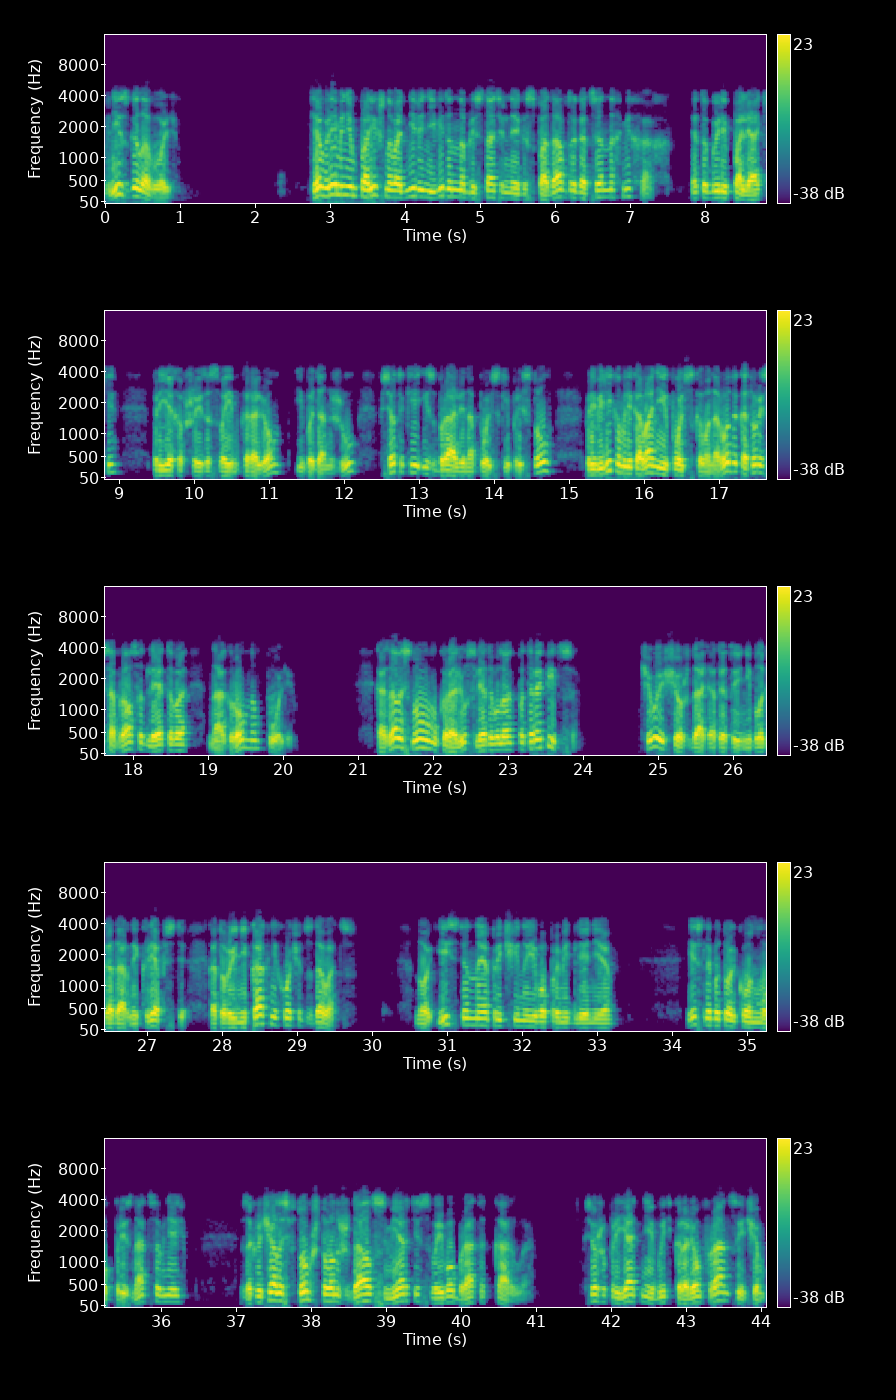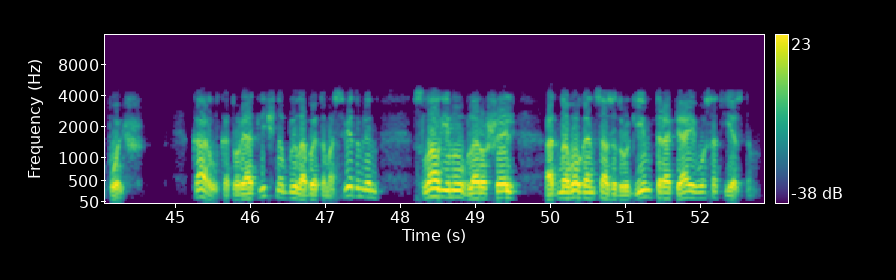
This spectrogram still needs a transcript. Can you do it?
Вниз головой. Тем временем Париж наводнили невиданно блистательные господа в драгоценных мехах. Это были поляки, приехавшие за своим королем, ибо Данжу все-таки избрали на польский престол при великом ликовании польского народа, который собрался для этого на огромном поле. Казалось, новому королю следовало поторопиться — чего еще ждать от этой неблагодарной крепости, которая никак не хочет сдаваться? Но истинная причина его промедления, если бы только он мог признаться в ней, заключалась в том, что он ждал смерти своего брата Карла. Все же приятнее быть королем Франции, чем Польши. Карл, который отлично был об этом осведомлен, слал ему в Ла-Рошель одного гонца за другим, торопя его с отъездом.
